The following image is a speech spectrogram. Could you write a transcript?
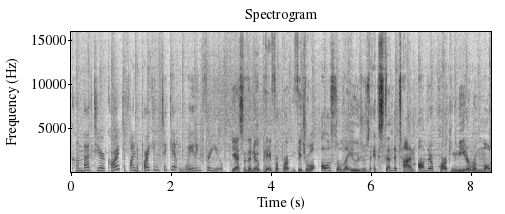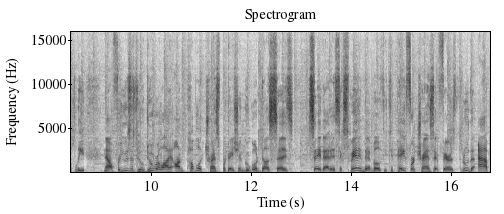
come back to your car to find a parking ticket waiting for you Yes, and the new pay for parking feature will also let users extend the time on their parking meter remotely. Now, for users who do rely on public transportation, Google does says say that it's expanding the ability to pay for transit fares through the app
